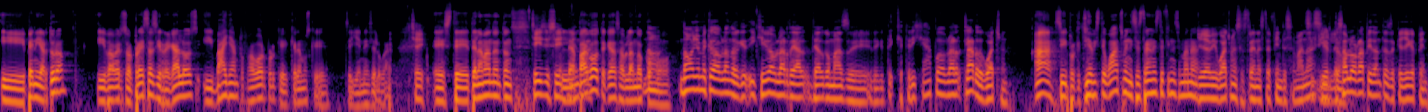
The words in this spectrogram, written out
y Penny y Arturo. Y va a haber sorpresas y regalos. Y vayan, por favor, porque queremos que se llene ese lugar. Sí. Este, te la mando entonces. Sí, sí, sí. ¿Le Mientras- apago o te quedas hablando No, como...? no, yo me quedo hablando y que iba a hablar de, al- de algo más de, de- de- que te dije, ah, puedo hablar, claro, de Watchmen. Ah, sí, porque tú ya viste Watchmen y se estrena este fin de semana. Yo ya vi Watchmen, se estrena este fin de semana Sí, y cierto. les hablo rápido antes de que llegue Penny.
